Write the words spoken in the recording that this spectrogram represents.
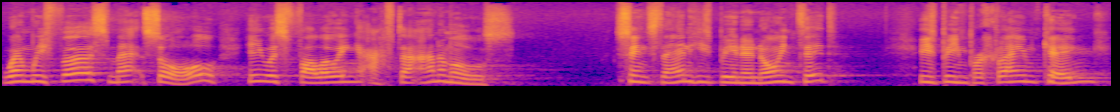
When we first met Saul, he was following after animals. Since then, he's been anointed, he's been proclaimed king.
